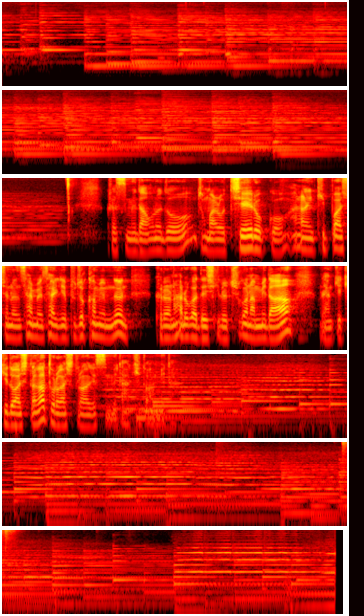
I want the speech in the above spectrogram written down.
그렇습니다. 오늘도 정말로 지혜롭고 하나님 기뻐하시는 삶을 살기에 부족함이 없는 그런 하루가 되시기를 축원합니다. 우리 함께 기도하시다가 돌아가시도록 하겠습니다. 기도합니다.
